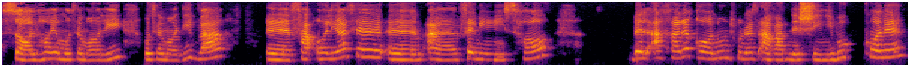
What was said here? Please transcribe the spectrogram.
سالهای متمالی متمادی و فعالیت فمینیست ها بالاخره قانون تونست عقب نشینی بکنه.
